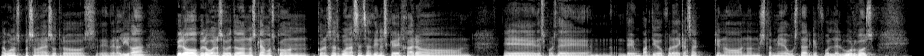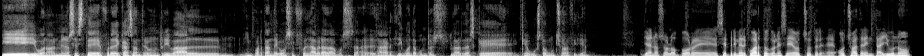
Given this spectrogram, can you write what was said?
algunos personales, otros eh, de la liga, pero, pero bueno, sobre todo nos quedamos con, con esas buenas sensaciones que dejaron después de, de, un partido fuera de casa que no, no nos terminó de gustar, que fue el del Burgos. Y, bueno, al menos este fuera de casa entre un rival importante como es el Fuenlabrada, pues ganar de 50 puntos, la verdad es que, que gustó mucho a la afición. Ya no solo por eh, ese primer cuarto con ese 8, 8 eh, a 31,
